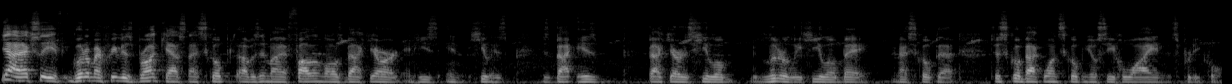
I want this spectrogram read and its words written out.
Yeah, actually, if you go to my previous broadcast, and I scoped, I was in my father-in-law's backyard, and he's in he, his his back his backyard is Hilo, literally Hilo Bay, and I scoped that. Just go back one scope, and you'll see Hawaii, and it's pretty cool.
